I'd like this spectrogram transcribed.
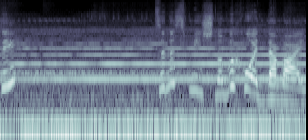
Ти? Це не смішно, виходь давай.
